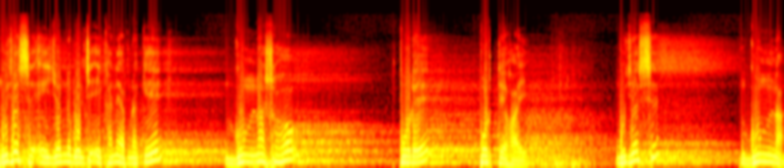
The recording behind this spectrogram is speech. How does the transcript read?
বুঝেছে? এই জন্য বলছে এখানে আপনাকে গুন্নাসহ পড়ে, পড়তে হয়। বুঝে আসছে গুন্না।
